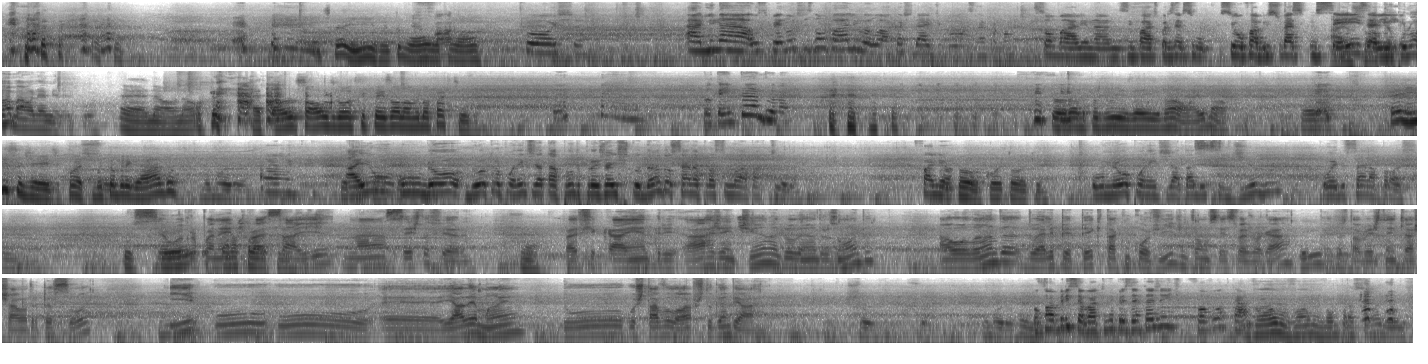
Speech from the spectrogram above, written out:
isso aí, muito bom, muito bom. Poxa. Ali na. Os pênaltis não valem a quantidade de gols, né? Pra somar ali na, no desempate. Por exemplo, se o, se o Fabrício tivesse com Ah, é seis só o ali. tempo normal, né, menino? É, não, não. É só, só os gols que fez ao longo da partida. Tô tentando, né? Chorando pro juiz aí. Não, aí não. É, é isso, gente. Poxa, muito obrigado. Demorou. Ai, Aí o, o meu, meu outro oponente já tá pronto pra eu já ir estudando ou sai na próxima partida? falhou. Cortou, cortou aqui. O meu oponente já tá decidido ou ele sai na próxima? O Seu outro tá oponente vai próxima. sair na sexta-feira. É. Vai ficar entre a Argentina, do Leandro Zombie, a Holanda, do LPP, que tá com Covid, então não sei se vai jogar. Eita. Talvez tenha que achar outra pessoa. E, o, o, é, e a Alemanha, do Gustavo Lopes, do Gambiarra. Show, show. Demorou. Ô Fabrício, agora tu representa a gente, por favor, tá? Vamos, vamos, vamos pra cima deles.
